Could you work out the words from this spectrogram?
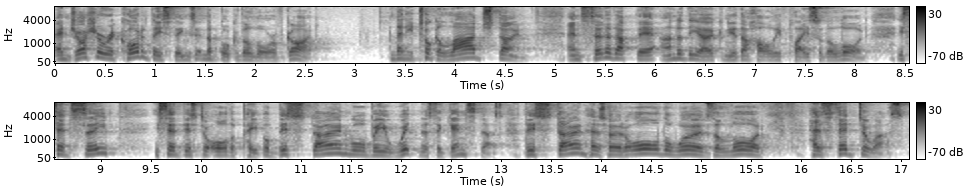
And Joshua recorded these things in the book of the law of God. And then he took a large stone and set it up there under the oak near the holy place of the Lord. He said, See, he said this to all the people This stone will be witness against us. This stone has heard all the words the Lord has said to us.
